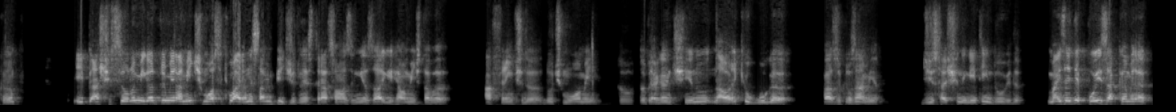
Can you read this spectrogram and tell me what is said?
campo. E acho que, se eu não me engano, primeiramente mostra que o Arana estava impedido, né? Se traçam as linhas lá, ele realmente estava à frente do, do último homem do, do, Bragantino na hora que o Guga faz o cruzamento. Disso acho que ninguém tem dúvida. Mas aí depois a câmera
